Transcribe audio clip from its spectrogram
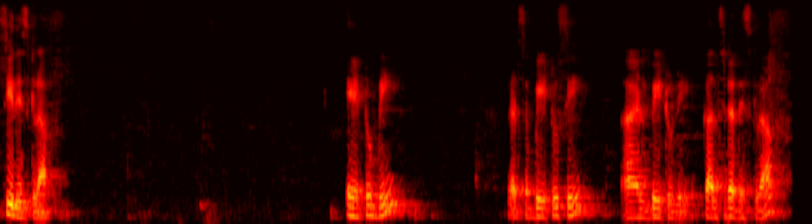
see this graph. A to b let's say b to c and b to d. Consider this graph.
